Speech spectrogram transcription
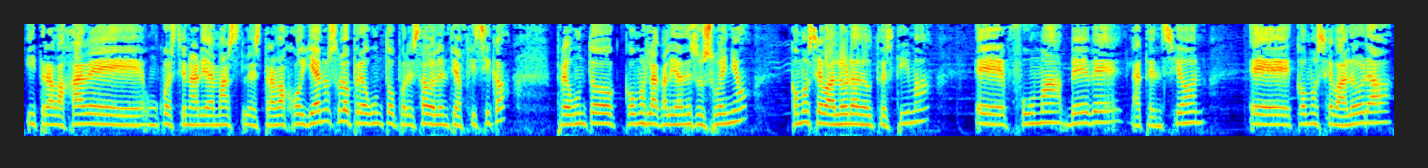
y trabajar eh, un cuestionario. Además, les trabajo, ya no solo pregunto por esa dolencia física, pregunto cómo es la calidad de su sueño, cómo se valora de autoestima, eh, fuma, bebe, la tensión, eh, cómo se valora,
